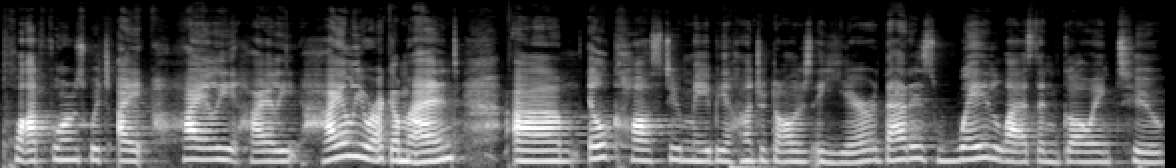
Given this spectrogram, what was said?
platforms, which I highly, highly, highly recommend. Um, it'll cost you maybe $100 a year. That is way less than going to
